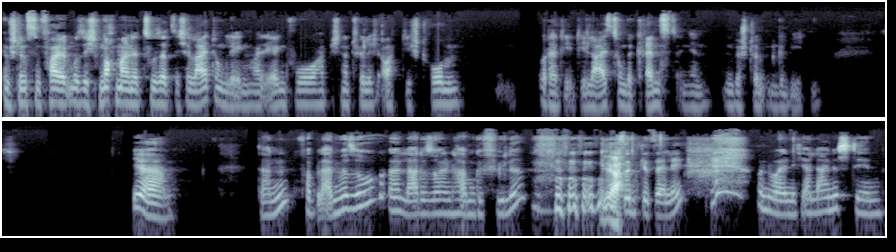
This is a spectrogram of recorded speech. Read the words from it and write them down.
im schlimmsten Fall muss ich nochmal eine zusätzliche Leitung legen, weil irgendwo habe ich natürlich auch die Strom oder die, die Leistung begrenzt in den in bestimmten Gebieten. Ja, dann verbleiben wir so. Äh, Ladesäulen haben Gefühle, Ja. sind gesellig und wollen nicht alleine stehen.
